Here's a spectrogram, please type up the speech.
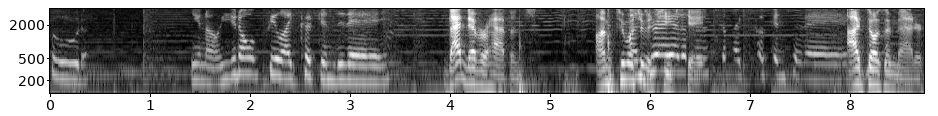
food, you know, you don't feel like cooking today. That never happens. I'm too much Andrea of a cheapskate. doesn't feel like cooking today. It doesn't matter.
